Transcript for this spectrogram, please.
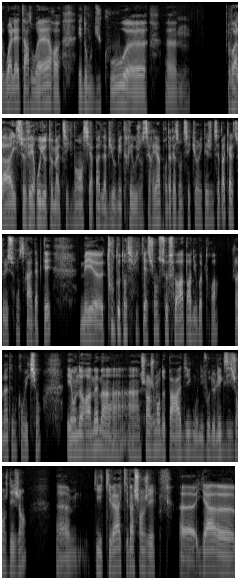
wallet hardware et donc du coup voilà, il se verrouille automatiquement s'il n'y a pas de la biométrie ou j'en sais rien pour des raisons de sécurité. Je ne sais pas quelle solution sera adaptée, mais euh, toute authentification se fera par du Web 3. J'en ai une conviction. Et on aura même un, changement de paradigme au niveau de l'exigence des gens euh, qui, va changer. Euh, il y a,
